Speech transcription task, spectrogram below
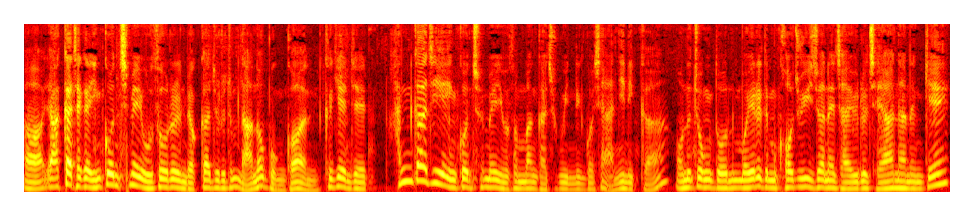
어, 아까 제가 인권 침해 요소를 몇 가지로 좀 나눠본 건 그게 이제 한 가지의 인권 침해 요소만 가지고 있는 것이 아니니까 어느 정도는 뭐 예를 들면 거주 이전의 자유를 제한하는 게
